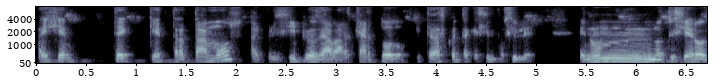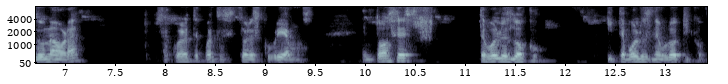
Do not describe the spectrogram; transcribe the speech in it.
Hay gente que tratamos al principio de abarcar todo y te das cuenta que es imposible. En un noticiero de una hora, pues acuérdate cuántas historias cubríamos. Entonces, te vuelves loco y te vuelves neurótico.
